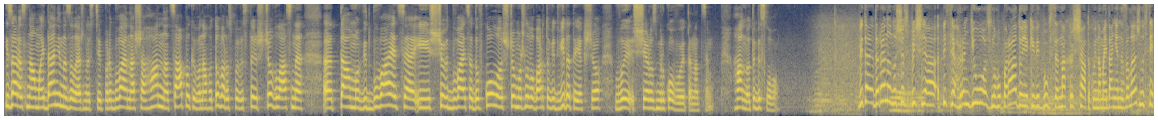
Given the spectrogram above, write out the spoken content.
І зараз на майдані незалежності перебуває наша Ганна Цапик. і Вона готова розповісти, що власне е, там відбувається, і що відбувається довкола, що можливо варто відвідати, якщо ви ще розмірковуєте над цим. Ганно, тобі слово. Вітаю Дарино. Ну що ж після після грандіозного параду, який відбувся на Хрещатику і на майдані Незалежності,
